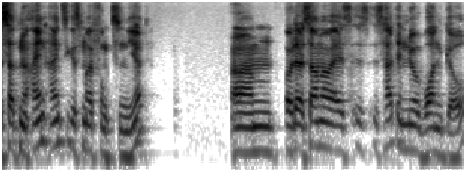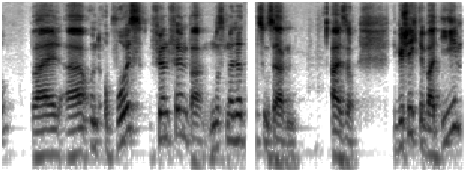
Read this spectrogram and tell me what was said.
Es hat nur ein einziges Mal funktioniert. Ähm, oder sagen wir mal, es, es, es hatte nur One Go, weil, äh, und obwohl es für einen Film war, muss man dazu sagen. Also, die Geschichte war die,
